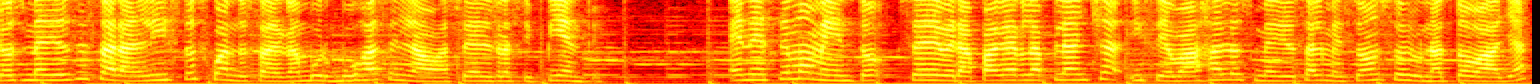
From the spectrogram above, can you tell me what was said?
Los medios estarán listos cuando salgan burbujas en la base del recipiente. En este momento se deberá apagar la plancha y se bajan los medios al mesón sobre una toalla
